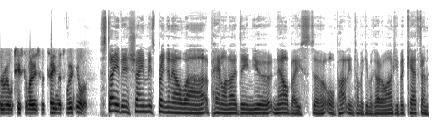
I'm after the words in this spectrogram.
a real testimony to the team that's working on it. Stay there, Shane. Let's bring in our uh, panel. I know, Dean, you're now based uh, or partly in Tamaki Makaurau, aren't you? But, Kathryn,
